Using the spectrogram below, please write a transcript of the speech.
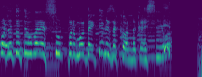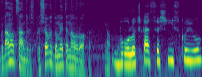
Боже, то ти у мене супермодель, ти незаконно красива. Богдан Олександрович, про що ви думаєте на уроках? Булочка з сосіскою.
